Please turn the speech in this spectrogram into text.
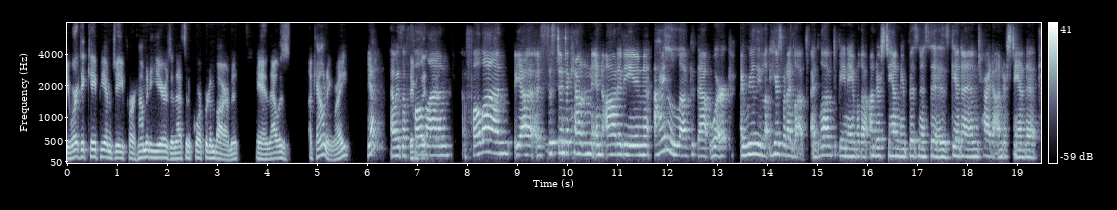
you worked at KPMG for how many years? And that's in a corporate environment. And that was accounting, right? Yeah, I was a full on, full on, yeah, assistant accountant in auditing. I loved that work. I really, lo- here's what I loved I loved being able to understand new businesses, get in, try to understand it.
